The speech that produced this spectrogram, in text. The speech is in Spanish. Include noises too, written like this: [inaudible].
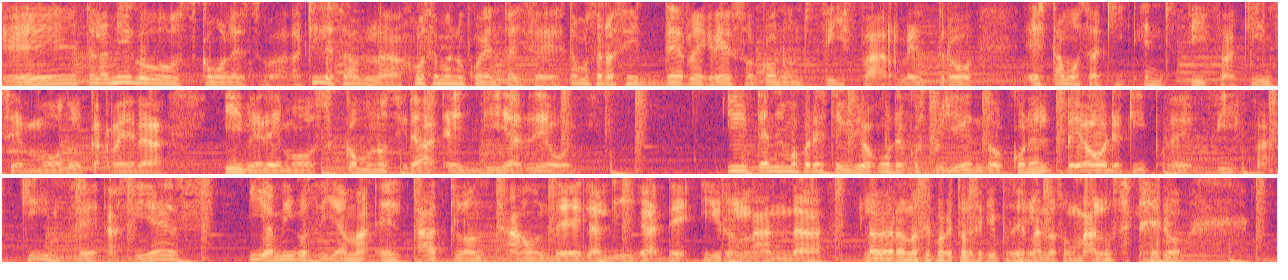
¿Qué tal amigos? ¿Cómo les va? Aquí les habla José Manu 46. Estamos ahora sí de regreso con un FIFA retro. Estamos aquí en FIFA 15 modo carrera y veremos cómo nos irá el día de hoy. Y tenemos para este video un reconstruyendo con el peor equipo de FIFA 15, así es. Y amigos, se llama el Athlon Town de la Liga de Irlanda. La verdad no sé por qué todos los equipos de Irlanda son malos, [laughs] pero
